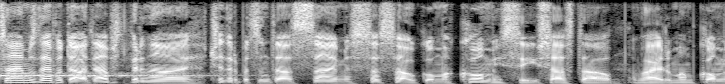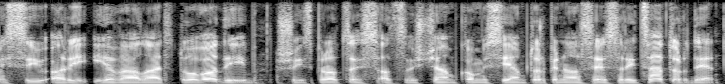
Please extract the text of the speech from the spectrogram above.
Saimas deputāti apstiprināja 14. saimas sasaukuma komisiju sastāvu. Vairumam komisiju arī ievēlēta to vadība. Šīs procesa atsevišķām komisijām turpināsies arī ceturtdien.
